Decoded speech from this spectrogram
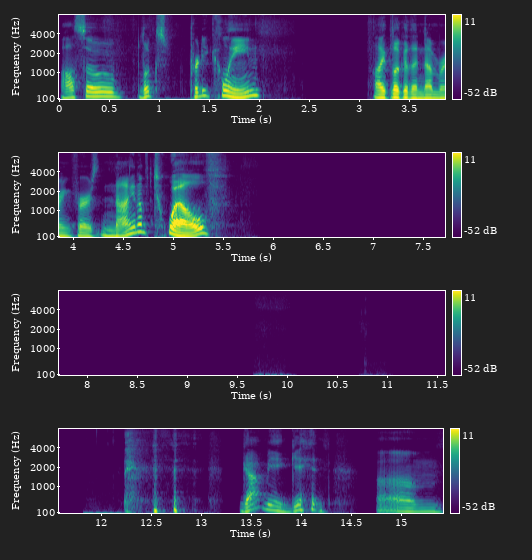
Also looks pretty clean. I like look at the numbering first. Nine of twelve. Got me again. Um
